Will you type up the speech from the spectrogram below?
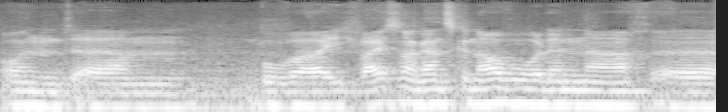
Und ähm, wo wir, ich weiß noch ganz genau, wo wir dann nach äh, äh,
